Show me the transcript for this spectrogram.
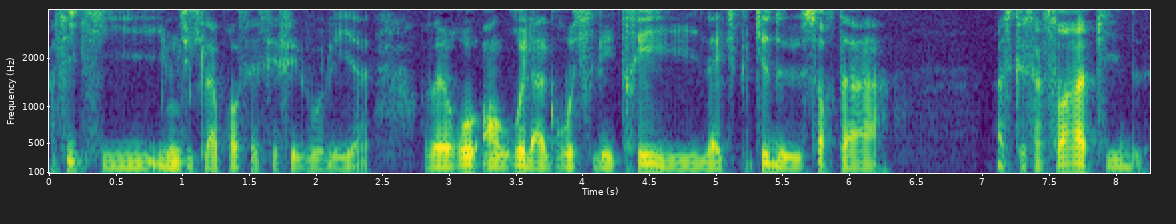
Ensuite, il, me dit que la prof, elle s'est fait voler euh, 20 euros. En gros, il a grossi les traits. Il a expliqué de sorte à, ce que ça soit rapide.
